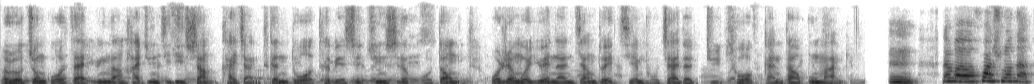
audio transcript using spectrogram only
而若中国在云南海军基地上开展更多，特别是军事的活动，我认为越南将对柬埔寨的举措感到不满。嗯，那么话说呢，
